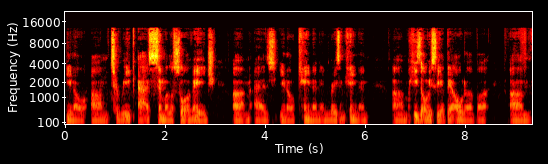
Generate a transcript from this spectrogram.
you know, um, Tariq at a similar sort of age um, as you know Kanan and raising Kanan. Um, he's obviously a bit older, but um,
